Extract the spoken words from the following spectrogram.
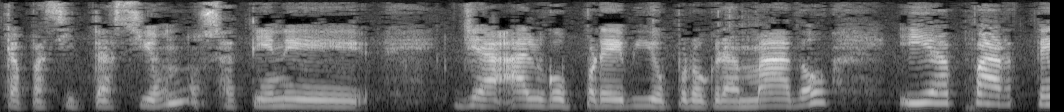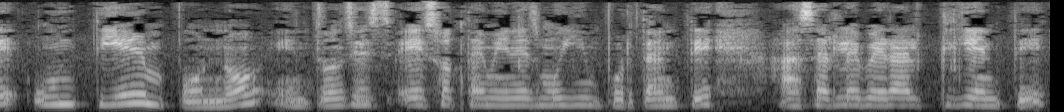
capacitación, o sea, tiene ya algo previo programado y aparte un tiempo, ¿no? Entonces eso también es muy importante hacerle ver al cliente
